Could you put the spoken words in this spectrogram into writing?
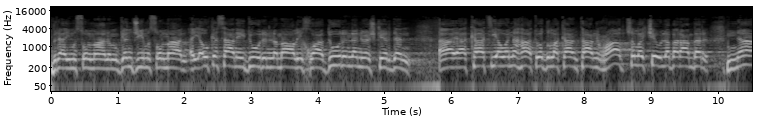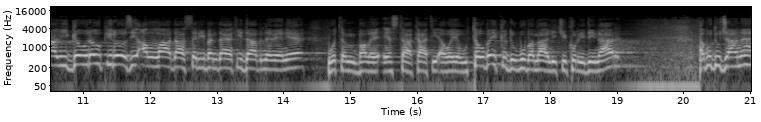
برای مسلمانم گەنجی مسلمان ئەی ئەو کەسانەی دوورن لە ماڵی خوا دوورن لە نوێشکردن ئایا کاتی ئەوە نەهاتوە دڵەکانتان ڕابچڵەکێ و لە بەرامبەر ناوی گەورە و پیرۆزی ئەڵڵادا سەری بەندایەتی دابنەوێنێ وتم بەڵێ ئێستا کاتی ئەوەیە و تەوبەی کردو بوو بە مالیکی کوڕی دینار ئەبوو دوجانە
